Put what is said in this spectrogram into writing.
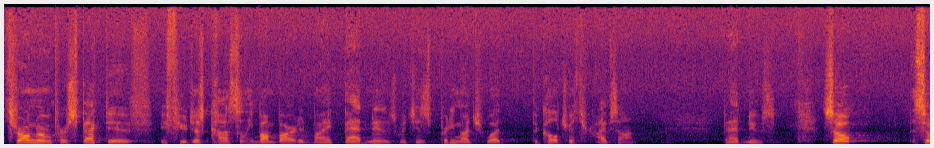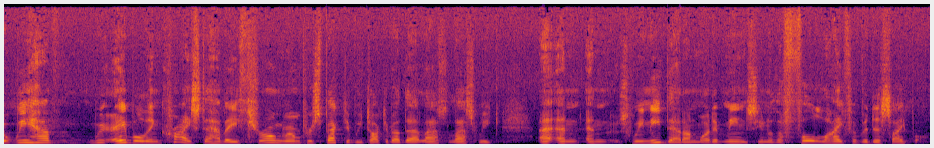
throne room perspective if you're just constantly bombarded by bad news, which is pretty much what the culture thrives on. Bad news. So, so we have we're able in Christ to have a throne room perspective. We talked about that last last week, and and we need that on what it means. You know, the full life of a disciple.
